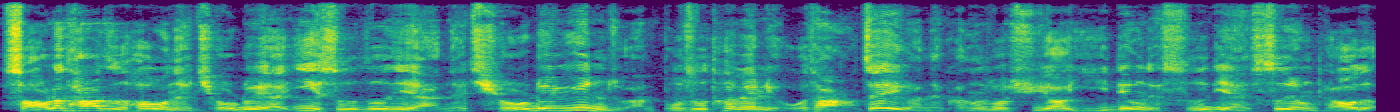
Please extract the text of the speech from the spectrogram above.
少了他之后呢，球队啊一时之间呢，球的运转不是特别流畅，这个呢可能说需要一定的时间适应调整。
